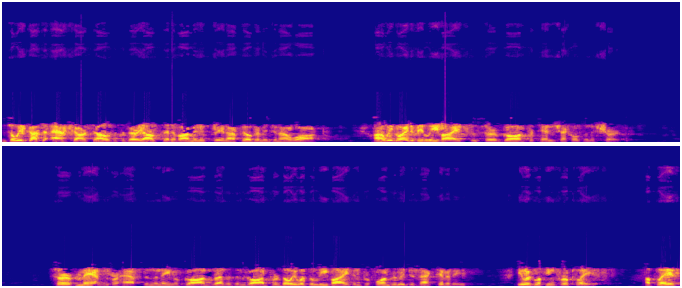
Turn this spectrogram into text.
And so we've got to ask ourselves at the very outset of our ministry and our pilgrimage and our walk, are we going to be Levites who serve God for ten shekels and a shirt? Serve men, perhaps, in the name of God rather than God, for though he was a Levite and performed religious activities, he was looking for a place. A place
